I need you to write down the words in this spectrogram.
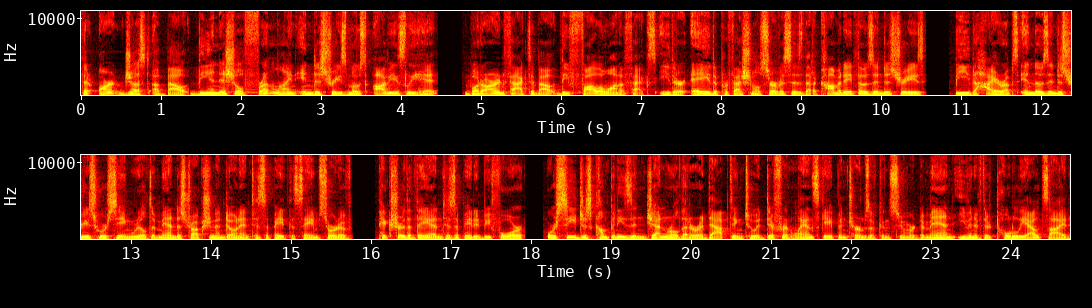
that aren't just about the initial frontline industries most obviously hit, but are in fact about the follow on effects either A, the professional services that accommodate those industries, B, the higher ups in those industries who are seeing real demand destruction and don't anticipate the same sort of picture that they anticipated before, or C, just companies in general that are adapting to a different landscape in terms of consumer demand, even if they're totally outside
